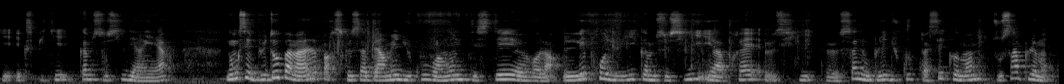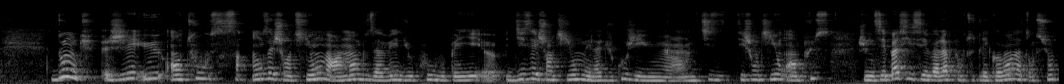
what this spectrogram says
qui est expliqué comme ceci derrière. Donc c'est plutôt pas mal parce que ça permet du coup vraiment de tester euh, voilà, les produits comme ceci et après euh, si euh, ça nous plaît du coup de passer commande tout simplement. Donc j'ai eu en tout 11 échantillons. Normalement vous avez du coup vous payez 10 échantillons mais là du coup j'ai eu un petit échantillon en plus. Je ne sais pas si c'est valable pour toutes les commandes, attention.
